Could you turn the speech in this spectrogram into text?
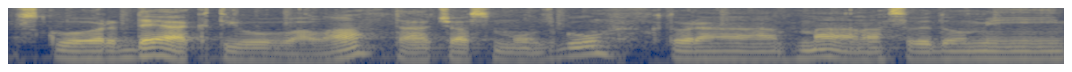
skôr deaktivovala tá časť mozgu, ktorá má na svedomí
